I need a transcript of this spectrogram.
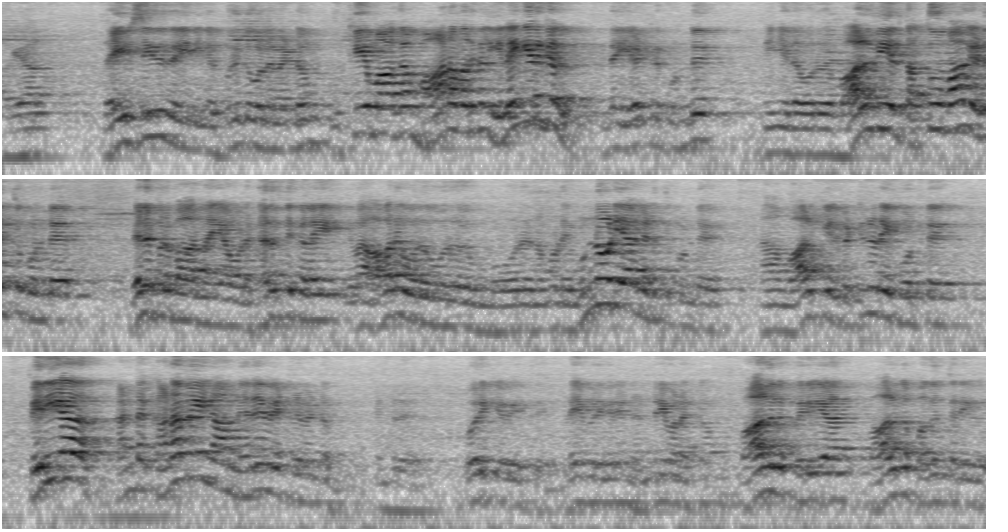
ஆகையால் தயவு செய்து இதை நீங்கள் புரிந்து கொள்ள வேண்டும். முக்கியமாக மாணவர்கள் இளைஞர்கள் இதை ஏற்றுக்கொண்டு நீங்க இதை ஒரு வாழ்வியல் தத்துவமாக எடுத்துக்கொண்டு வேலுப்பிரபாகரன் ஐயாவோட கருத்துக்களை அவரை ஒரு ஒரு ஒரு நம்முடைய முன்னோடியாக எடுத்துக்கொண்டு நாம் வாழ்க்கையில் வெற்றி நடை போட்டு பெரியார் கண்ட கனவை நாம் நிறைவேற்ற வேண்டும் என்று கோரிக்கை வைத்து விடைபெறுகிறேன். நன்றி வணக்கம். வாழ்க பெரியார் வாழ்க பகுத்தறிவு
